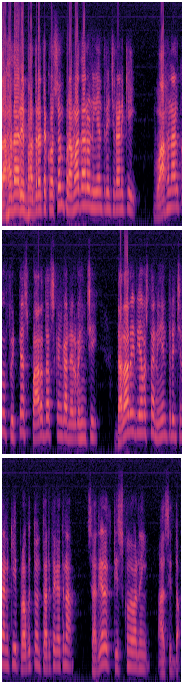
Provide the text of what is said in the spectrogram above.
రహదారి భద్రత కోసం ప్రమాదాలు నియంత్రించడానికి వాహనాలకు ఫిట్నెస్ పారదర్శకంగా నిర్వహించి దళారీ వ్యవస్థ నియంత్రించడానికి ప్రభుత్వం త్వరితగతిన చర్యలు తీసుకోవాలని ఆశిద్దాం.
